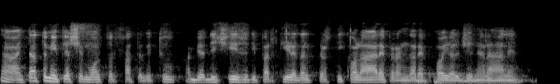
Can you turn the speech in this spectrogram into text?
No, intanto mi piace molto il fatto che tu abbia deciso di partire dal particolare per andare poi al generale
